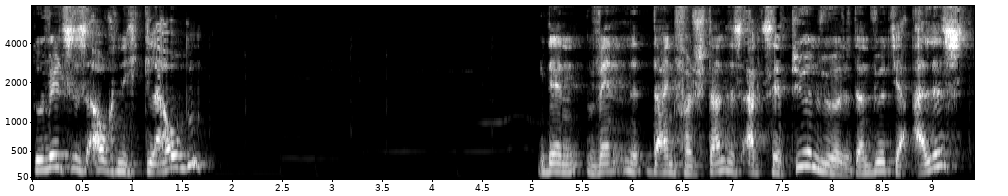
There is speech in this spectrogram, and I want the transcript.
Du willst es auch nicht glauben? Denn wenn dein Verstand es akzeptieren würde, dann wird ja alles,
